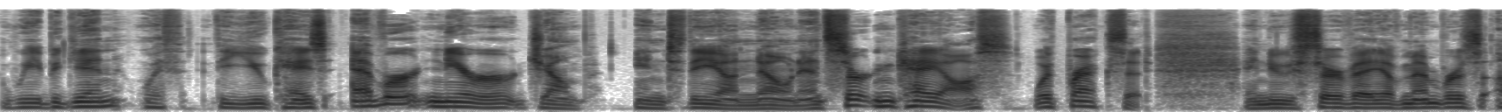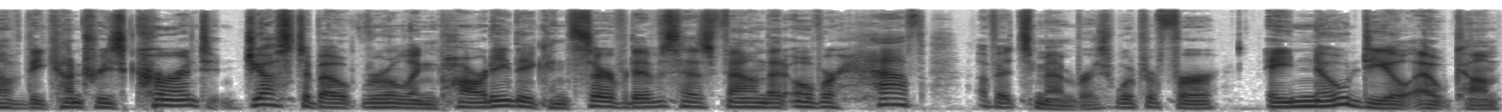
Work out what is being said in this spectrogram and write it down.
We begin with the UK's ever nearer jump into the unknown and certain chaos with Brexit. A new survey of members of the country's current just about ruling party, the Conservatives, has found that over half of its members would prefer a no deal outcome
